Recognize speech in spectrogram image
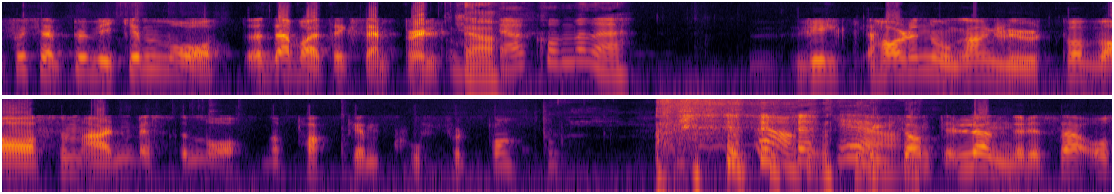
eksempel hvilken måte Det er bare et eksempel. Ja. Ja, kom med det. Hvilk, har du noen gang lurt på hva som er den beste måten å pakke en koffert på? Ikke sant? Lønner det seg å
